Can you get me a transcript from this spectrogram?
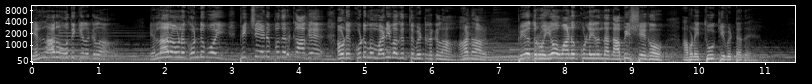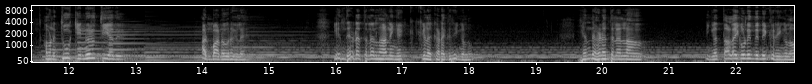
எல்லாரும் ஒதுக்கி இருக்கலாம். எல்லாரும் அவனை கொண்டு போய் பிச்சை எடுப்பதற்காக அவனுடைய குடும்பம் வழிவகுத்து விட்டிருக்கலாம். ஆனால் பேதுரும் யோவானுக்குள்ள இருந்த அந்த அபிஷேகம் அவனை தூக்கி விட்டது. அவனை தூக்கி நிறுத்தியது. அன்பானவர்களே எந்த இடத்துலலாம் நீங்கள் கீழே கிடக்குறீங்களோ எந்த இடத்துலலாம் நீங்கள் தலை குனிந்து நிற்கிறீங்களோ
